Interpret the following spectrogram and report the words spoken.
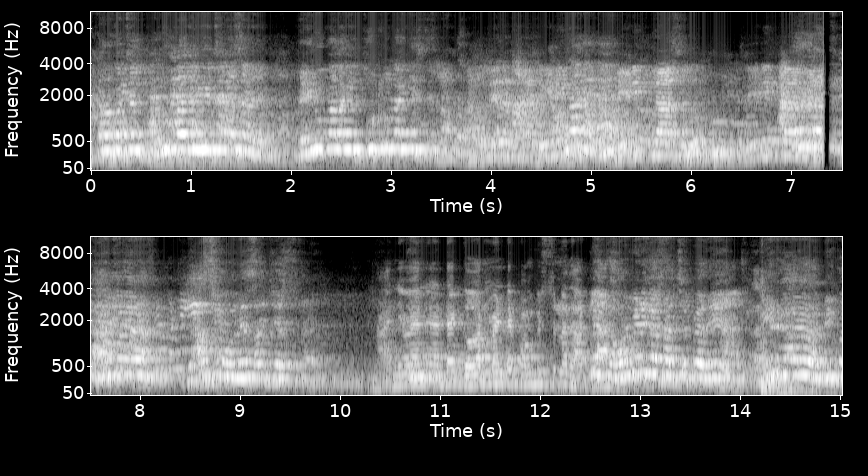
అక్కడికి వచ్చి పది రూపాయలు లంఘించినా సరే వెయ్యి రూపాయలకి తుట్లు నాణ్యమైన అంటే గవర్నమెంటే పంపిస్తున్నది క్లాస్. గవర్నమెంట్గా సార్ చెప్పేది. మీరు కాదు మీకు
